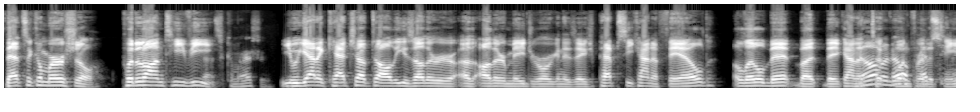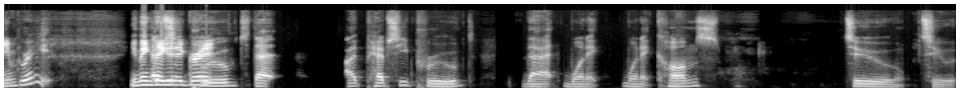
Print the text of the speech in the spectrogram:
That's a commercial. Put it on TV. That's a commercial. you we got to catch up to all these other uh, other major organizations. Pepsi kind of failed a little bit, but they kind of No, took no, no. one for the Pepsi did team. Great. You think they did great? proved that I Pepsi proved that when it when it comes to to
